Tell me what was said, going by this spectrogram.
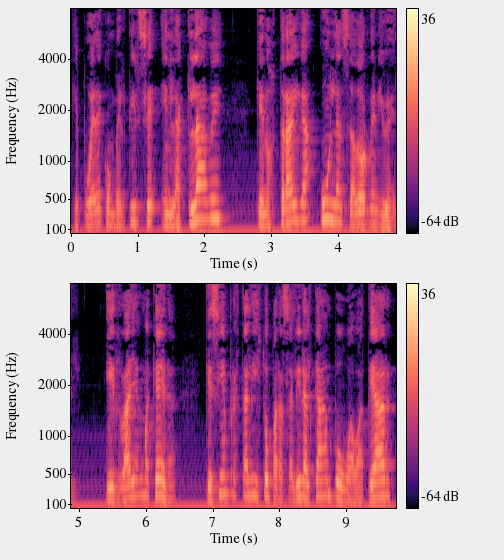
que puede convertirse en la clave que nos traiga un lanzador de nivel. Y Ryan McKenna, que siempre está listo para salir al campo o a batear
